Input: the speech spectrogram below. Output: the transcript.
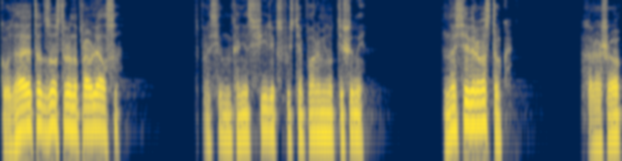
«Куда этот Зостро направлялся?» — спросил, наконец, Филипп спустя пару минут тишины. На северо-восток. Хорошо.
